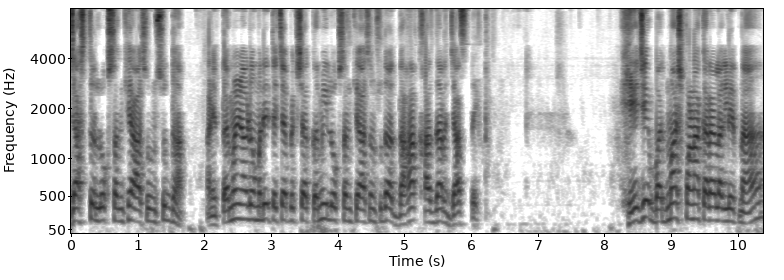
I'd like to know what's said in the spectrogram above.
जास्त लोकसंख्या असून सुद्धा आणि तमिळनाडूमध्ये त्याच्यापेक्षा कमी लोकसंख्या असून सुद्धा दहा खासदार जास्त आहेत. हे जे बदमाशपणा करायला लागलेत ना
